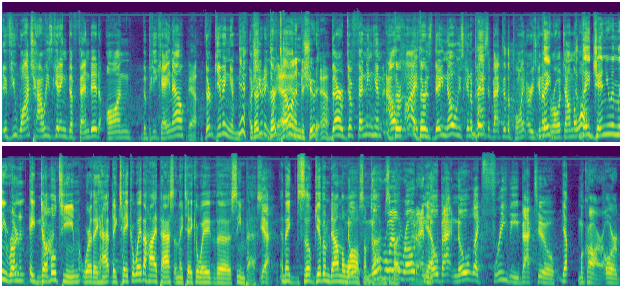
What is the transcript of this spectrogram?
if you watch how he's getting defended on the PK now. Yeah. they're giving him Yeah, a they're, shooting. they're range. telling yeah. him to shoot it. Yeah. They're defending him out They're- high they're- because they know he's going to they- pass it back to the point or he's going to throw it down the wall. They genuinely run They're a double not- team where they have they take away the high pass and they take away the seam pass. Yeah. and they still give him down the no, wall sometimes. no Royal but- Road and Yeah. no back, no like freebie back to Yep. Makar or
